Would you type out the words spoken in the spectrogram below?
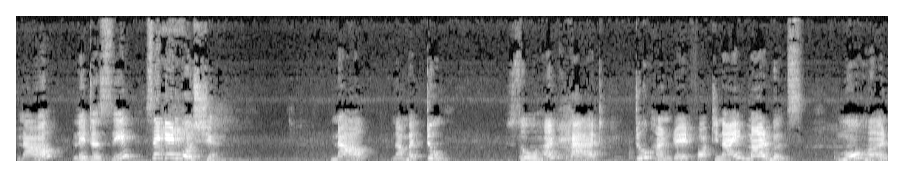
Now let us see second question. Now number 2. Sohan had 249 marbles. Mohan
